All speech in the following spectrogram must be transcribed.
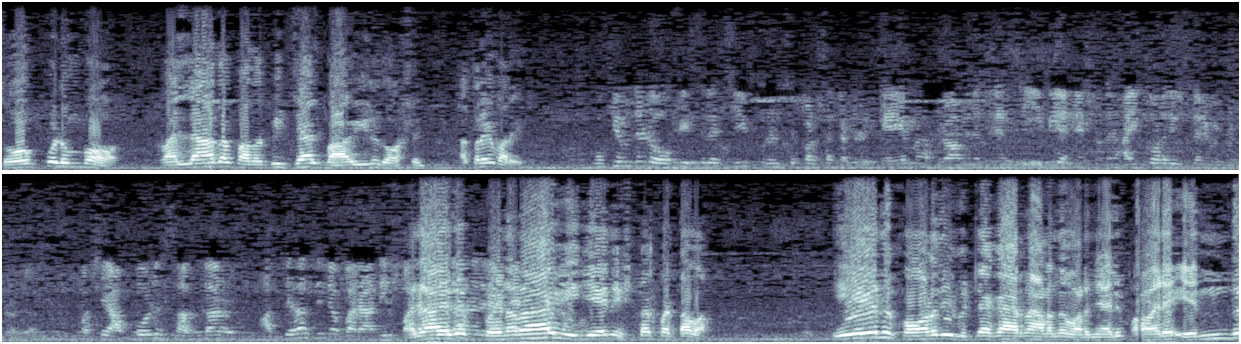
സോപ്പിടുമ്പോ വല്ലാതെ പതപ്പിച്ചാൽ ഭാവിയിൽ ദോഷം ചെയ്യും. അത്രേ പറയുന്നു. മുഖ്യമന്ത്രിയുടെ ഓഫീസിലെ chief principal secretary K M അബ്രാമിനെതിരെ സി ബി അന്വേഷണത്തിന് ഹൈക്കോടതി ഉത്തരവിട്ടിട്ടുണ്ട്. പക്ഷെ അപ്പോഴും സർക്കാർ അദ്ദേഹത്തിന്റെ പരാതി അതായത് പിണറായി വിജയൻ ഇഷ്ടപ്പെട്ടവർ ഏത് കോടതി കുറ്റക്കാരനാണെന്ന് പറഞ്ഞാലും അവരെ എന്ത്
